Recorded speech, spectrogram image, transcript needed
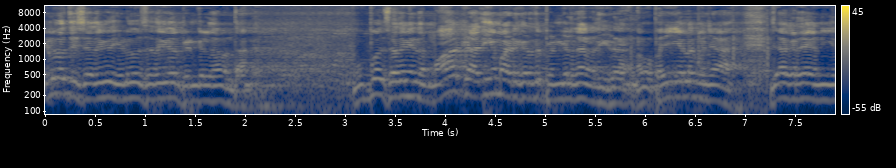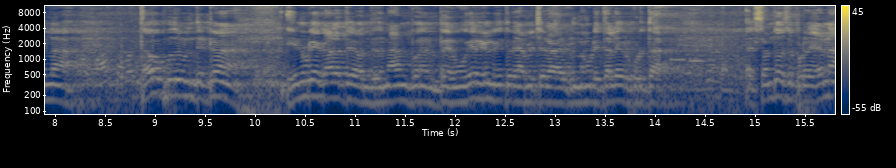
எழுபத்தி சதவீதம் எழுபது சதவீதம் பெண்கள் தான் வந்தாங்க. முப்பது சதவீதம் மார்க் அதிகமாக எடுக்கிறது பெண்கள் தான் அதிகம். நம்ம பையன்கள்லாம் கொஞ்சம் ஜாக்கிரதையாக நீங்களாம் தவ திட்டம் என்னுடைய காலத்தில் வந்தது. நான் உயர்கல்வித்துறை அமைச்சராக இருக்கு நம்முடைய தலைவர் கொடுத்தார். சந்தோஷப்படுறேன் ஏன்னா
